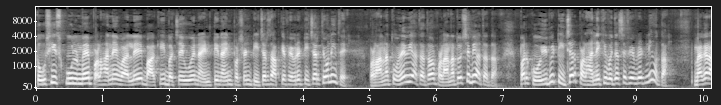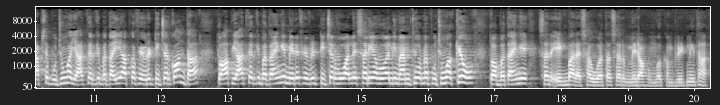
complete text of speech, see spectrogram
तो उसी स्कूल में पढ़ाने वाले बाकी बचे हुए 99 परसेंट टीचर्स आपके फेवरेट टीचर क्यों नहीं थे? पढ़ाना तो उन्हें भी आता था और पढ़ाना तो इसे भी आता था। पर कोई भी टीचर पढ़ाने की वजह से फेवरेट नहीं होता। मैं अगर आपसे पूछूँगा, याद करके बताइए आपका फेवरेट टीचर कौन था? तो आप याद करके बताएँगे, मेरे फेवरेट टीचर वो वाले सर या वो वाली मैम थी और मैं पूछूँगा क्यों? तो आप बताएँगे, सर, एक बार ऐसा हुआ था, सर, मेरा होमवर्क कंप्लीट नहीं था।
